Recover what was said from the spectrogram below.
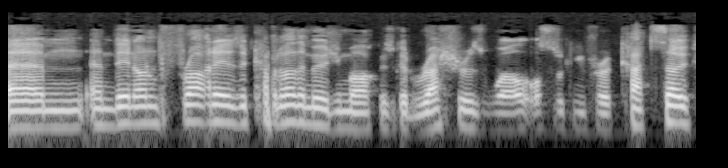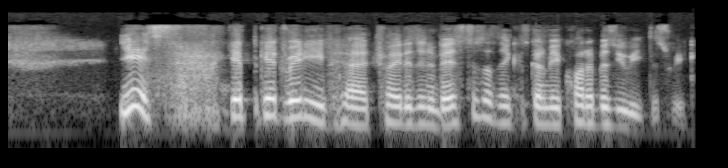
Um, and then on Friday, there's a couple of other emerging markets. We've got Russia as well, also looking for a cut. So, Yes, get get ready, uh, traders and investors. I think it's going to be quite a busy week this week.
